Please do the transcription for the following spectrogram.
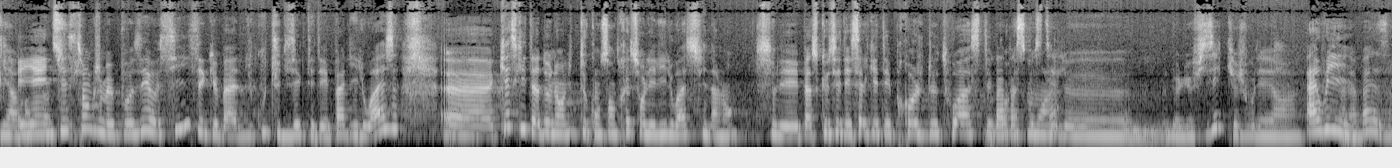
Il y a Et il y a une sujets. question que je me posais aussi, c'est que bah, du coup, tu disais que tu n'étais pas lilloise. Euh, Qu'est-ce qui t'a donné envie de te concentrer sur les lilloises finalement? Les... Parce que c'était celles qui étaient proches de toi C'était Bah, quoi, à parce ce que c'était le, le lieu physique que je voulais euh, Ah oui à la base.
